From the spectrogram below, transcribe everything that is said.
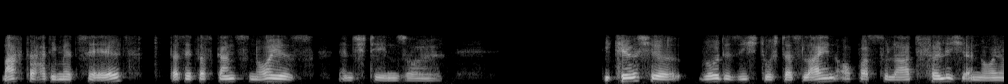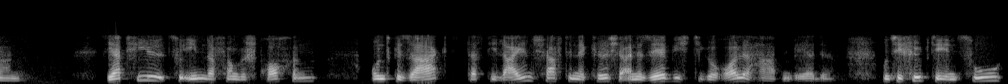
Martha hat ihm erzählt, dass etwas ganz Neues entstehen soll. Die Kirche würde sich durch das Laienopostulat völlig erneuern. Sie hat viel zu ihm davon gesprochen und gesagt, dass die Laienschaft in der Kirche eine sehr wichtige Rolle haben werde. Und sie fügte hinzu,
